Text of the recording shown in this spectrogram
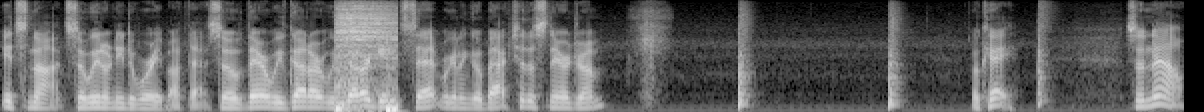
It's not so we don't need to worry about that. So there we've got our we've got our gate set. We're going to go back to the snare drum. Okay. So now,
